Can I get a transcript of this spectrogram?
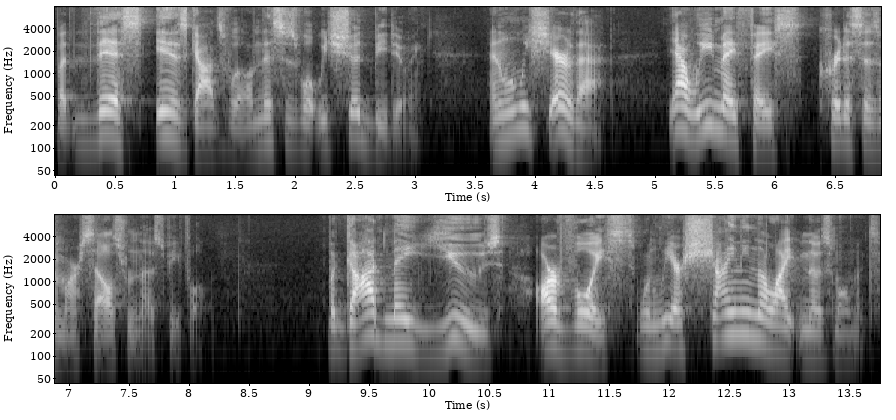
But this is God's will, and this is what we should be doing. And when we share that, yeah, we may face criticism ourselves from those people. But God may use our voice when we are shining the light in those moments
